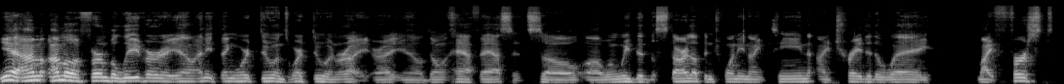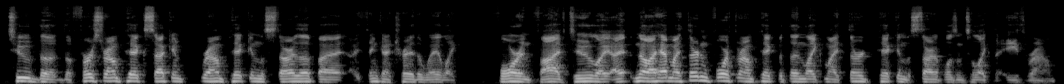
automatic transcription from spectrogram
yeah, I'm I'm a firm believer. You know, anything worth doing is worth doing right, right? You know, don't half-ass it. So uh, when we did the startup in 2019, I traded away my first two the the first round pick, second round pick in the startup. I I think I traded away like four and five too. Like I no, I had my third and fourth round pick, but then like my third pick in the startup wasn't until like the eighth round.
